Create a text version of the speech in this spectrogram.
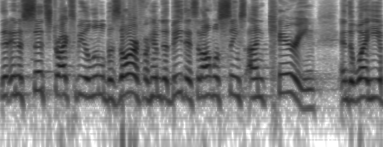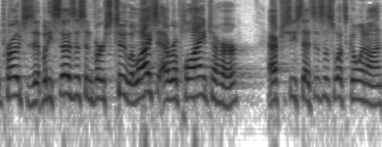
that, in a sense, strikes me a little bizarre for him to be this. It almost seems uncaring in the way he approaches it. But he says this in verse 2 Elisha uh, replying to her, after she says, This is what's going on,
